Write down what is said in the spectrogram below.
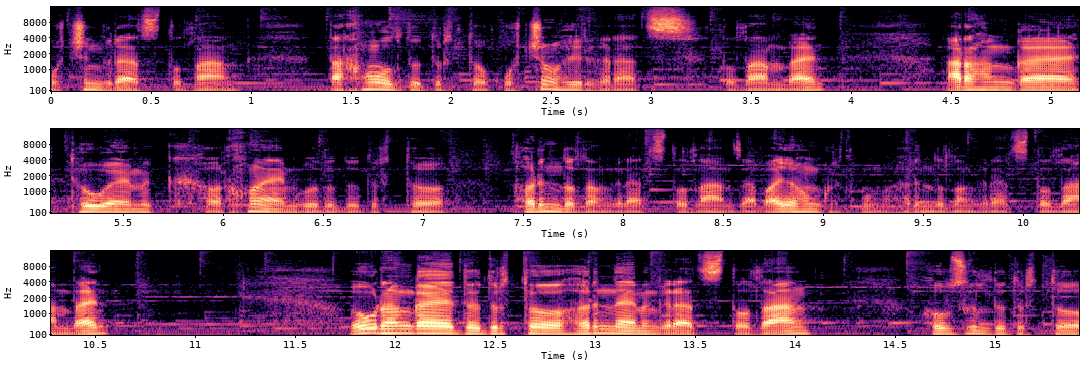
30 градус дулаан, Дархан улд өдөртөө 32 градус дулаан байна. Ар хангай, Төв аймаг, Орхон аймагуудад өдөртөө 27 градус дулаан. За Баян хонгорт мөн 27 градус дулаан байна. Өвөр хангайд өдөртөө 28 градус дулаан, Хөвсгөлд өдөртөө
